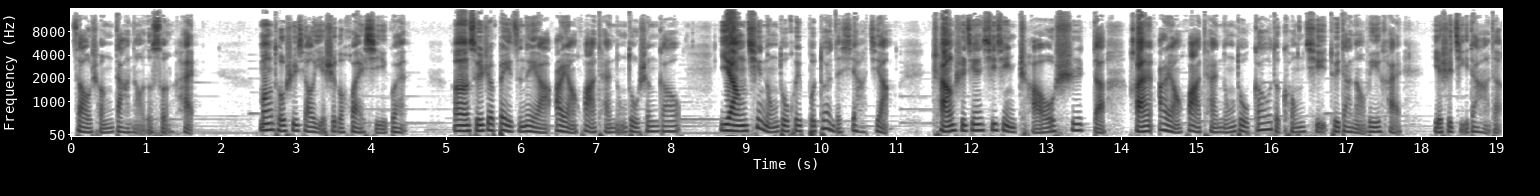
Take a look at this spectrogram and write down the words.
造成大脑的损害。蒙头睡觉也是个坏习惯。嗯，随着被子内啊二氧化碳浓度升高，氧气浓度会不断的下降。长时间吸进潮湿的、含二氧化碳浓度高的空气，对大脑危害也是极大的。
